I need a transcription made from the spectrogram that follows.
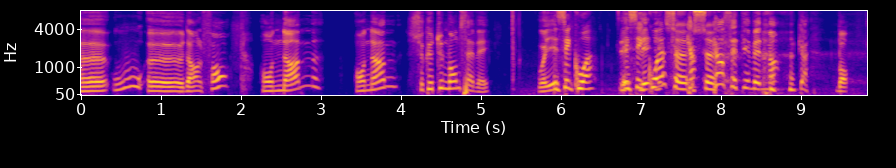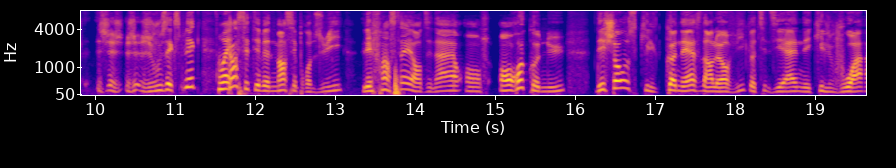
euh, où dans le fond, on nomme, on nomme ce que tout le monde savait. Vous voyez? C'est quoi? Et c'est quoi ce, quand, quand, cet événement, bon, je, vous explique. Quand cet événement s'est produit, les Français ordinaires ont, reconnu des choses qu'ils connaissent dans leur vie quotidienne et qu'ils voient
